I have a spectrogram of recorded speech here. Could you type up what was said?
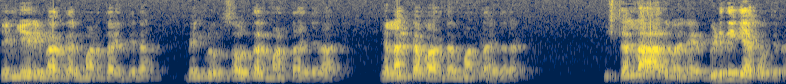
ಕೆಂಗೇರಿ ಭಾಗದಲ್ಲಿ ಮಾಡ್ತಾ ಇದ್ದೀರಾ? ಬೆಂಗಳೂರು ಸೌತ್ ಅಲ್ಲಿ ಮಾಡ್ತಾ ಇದ್ದೀರಾ? ಯಲಂಕ ಭಾಗದಲ್ಲಿ ಮಾಡ್ತಾ ಇದ್ದಾರೆ? ಇಷ್ಟೆಲ್ಲ ಆದ್ಮೇಲೆ ಬಿಡದಿಗೆ ಯಾಕೆ ಹೋಗ್ತೀರ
